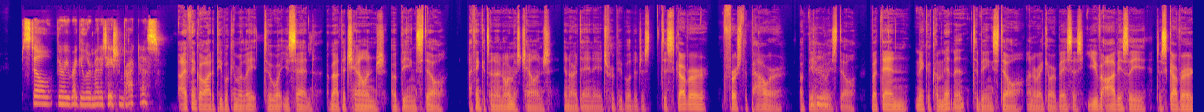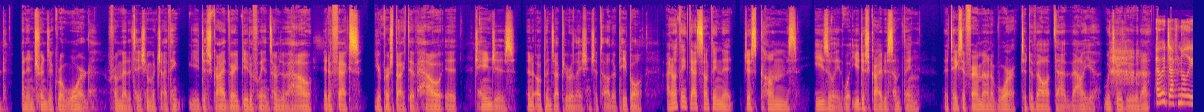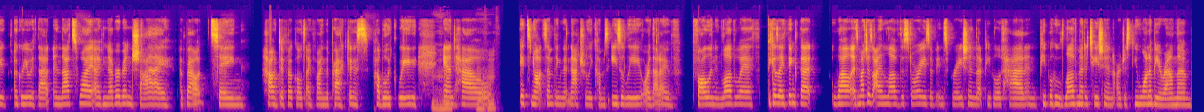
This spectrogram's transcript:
still very regular meditation practice. I think a lot of people can relate to what you said about the challenge of being still. I think it's an enormous challenge in our day and age for people to just discover first the power of being mm-hmm. really still, but then make a commitment to being still on a regular basis. You've obviously discovered an intrinsic reward from meditation, which I think you described very beautifully in terms of how it affects your perspective, how it changes and opens up your relationship to other people. I don't think that's something that just comes easily. What you described is something that takes a fair amount of work to develop that value. Would you agree with that? I would definitely agree with that. And that's why I've never been shy about saying how difficult I find the practice publicly mm-hmm. and how mm-hmm. it's not something that naturally comes easily or that I've fallen in love with. Because I think that well, as much as I love the stories of inspiration that people have had, and people who love meditation are just, you want to be around them.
